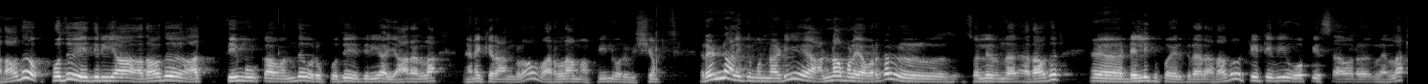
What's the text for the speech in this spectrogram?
அதாவது பொது எதிரியா அதாவது திமுக வந்து ஒரு பொது எதிரியா யாரெல்லாம் நினைக்கிறாங்களோ வரலாம் அப்படின்னு ஒரு விஷயம். ரெண்டு நாளைக்கு முன்னாடி அண்ணாமலை அவர்கள் சொல்லியிருந்தார். அதாவது டெல்லிக்கு போயிருக்கிறார். அதாவது டிடிவி ஓபிஎஸ் அவர்கள் எல்லாம்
